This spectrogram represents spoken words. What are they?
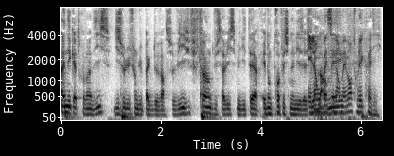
années 90, dissolution du pacte de Varsovie, fin du service militaire et donc professionnalisation. Et là, on baisse énormément tous les crédits.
